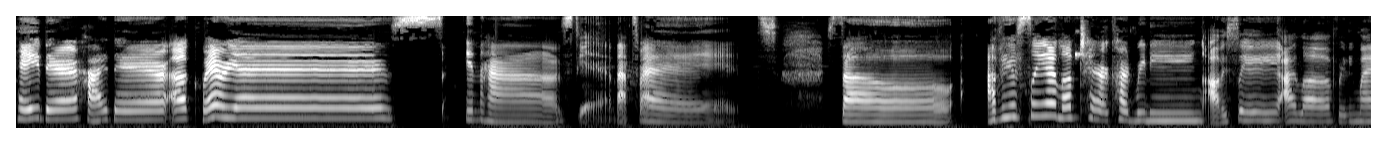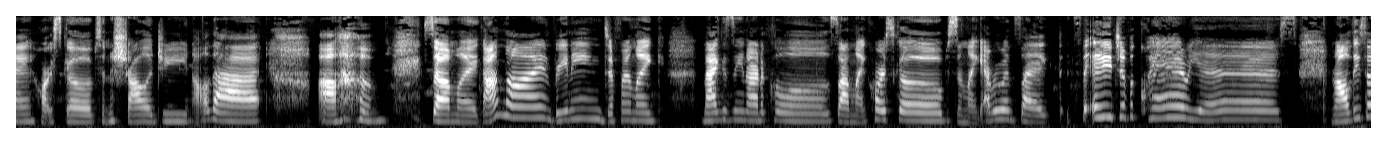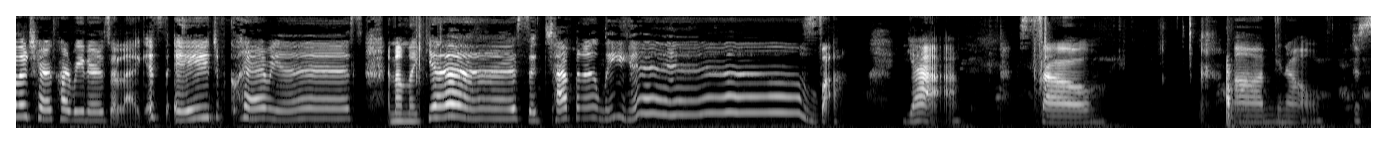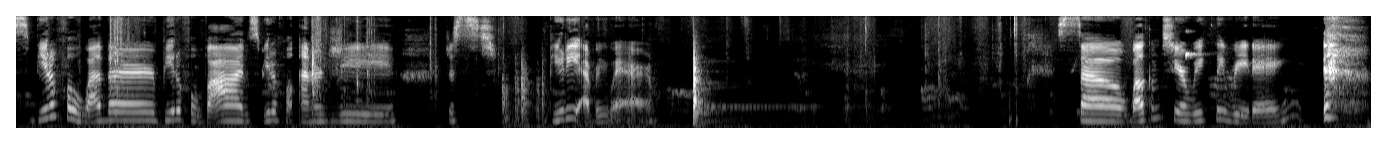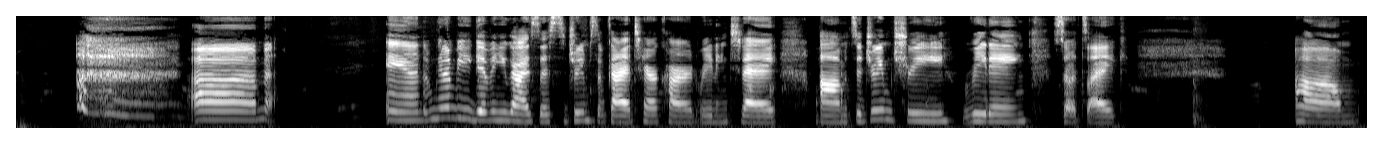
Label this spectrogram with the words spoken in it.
Hey there, hi there, Aquarius in the house. Yeah, that's right. So, obviously, I love tarot card reading. Obviously, I love reading my horoscopes and astrology and all that. Um, so I'm like online reading different like magazine articles on like horoscopes, and like everyone's like, it's the age of Aquarius, and all these other tarot card readers are like, it's the age of Aquarius, and I'm like, yes, it definitely is. Yeah. So um, you know, just beautiful weather, beautiful vibes, beautiful energy, just beauty everywhere. So, welcome to your weekly reading. um, and I'm going to be giving you guys this Dreams of Gaia tarot card reading today. Um, it's a dream tree reading, so it's like um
